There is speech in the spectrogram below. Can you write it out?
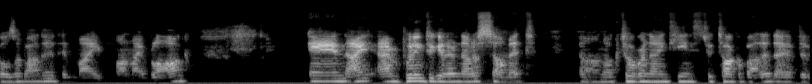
articles about it in my on my blog, and I, I'm putting together another summit on October 19th to talk about it. I have the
